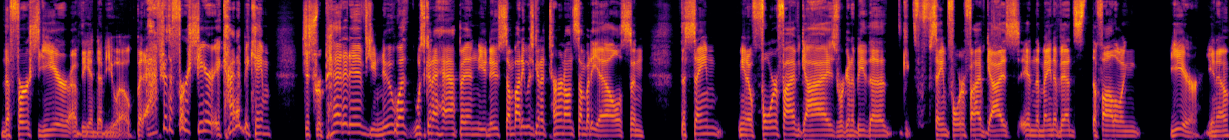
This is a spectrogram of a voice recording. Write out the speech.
the first year of the NWO. But after the first year, it kind of became just repetitive. You knew what was going to happen. You knew somebody was going to turn on somebody else and the same, you know, four or five guys were going to be the same four or five guys in the main events the following year, you know?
